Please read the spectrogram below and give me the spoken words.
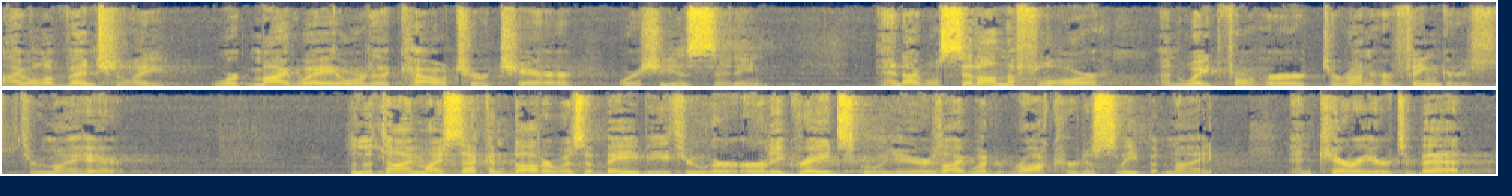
I will eventually work my way over to the couch or chair where she is sitting, and I will sit on the floor and wait for her to run her fingers through my hair. From the time my second daughter was a baby through her early grade school years, I would rock her to sleep at night and carry her to bed.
